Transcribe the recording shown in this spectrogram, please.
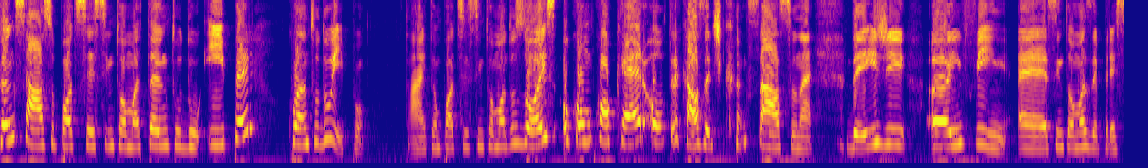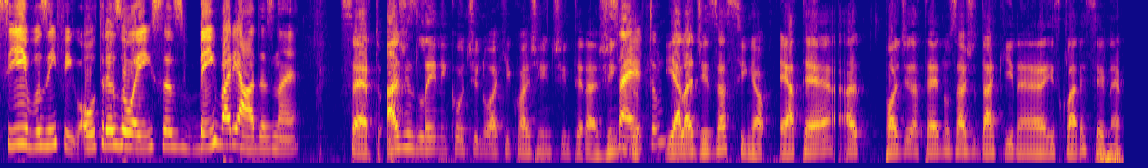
Cansaço pode ser sintoma tanto do hiper quanto do hipo. Tá? Então pode ser sintoma dos dois ou como qualquer outra causa de cansaço, né? Desde, uh, enfim, é, sintomas depressivos, enfim, outras doenças bem variadas, né? Certo. A Gislaine continua aqui com a gente interagindo. Certo. E ela diz assim, ó, é até pode até nos ajudar aqui, né, esclarecer, né?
